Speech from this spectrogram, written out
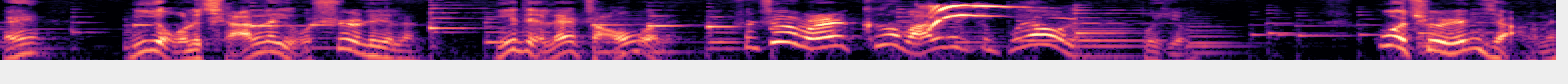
哎，你有了钱了，有势力了，你得来找我了。说这玩意儿割完了就不要了，不行。过去人讲呢，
